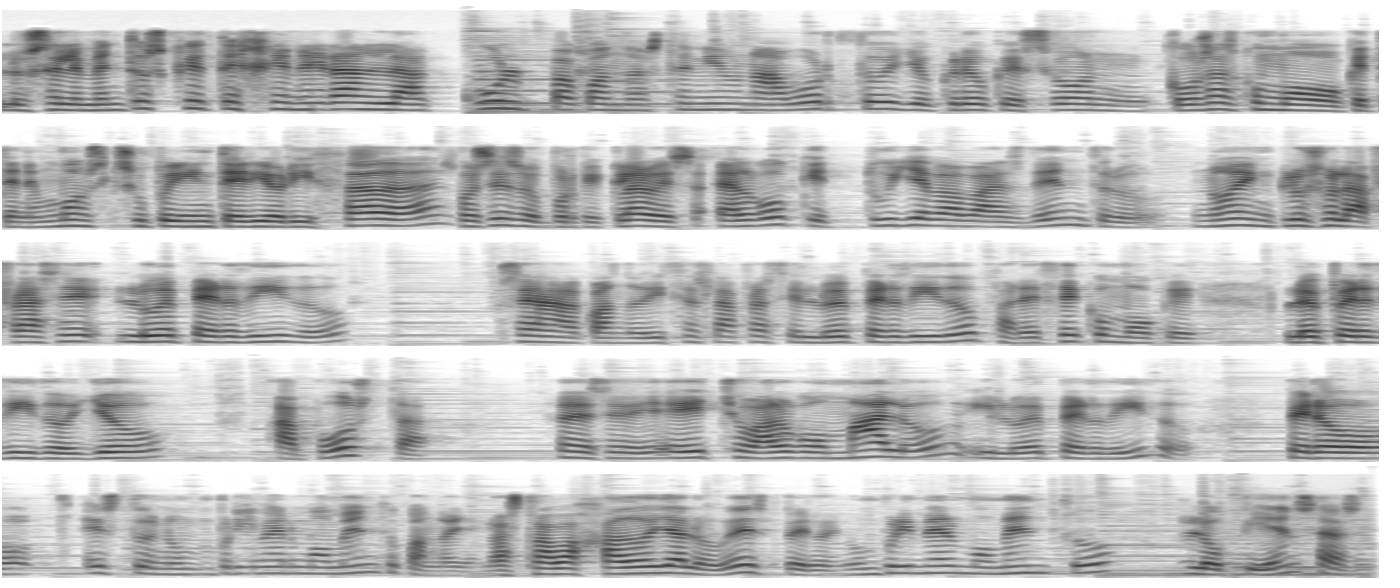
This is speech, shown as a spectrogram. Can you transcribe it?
Los elementos que te generan la culpa cuando has tenido un aborto, yo creo que son cosas como que tenemos súper interiorizadas. Pues eso, porque claro, es algo que tú llevabas dentro, ¿no? Incluso la frase lo he perdido o sea, cuando dices la frase lo he perdido, parece como que lo he perdido yo aposta. He hecho algo malo y lo he perdido. Pero esto en un primer momento, cuando ya lo has trabajado ya lo ves, pero en un primer momento lo piensas.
